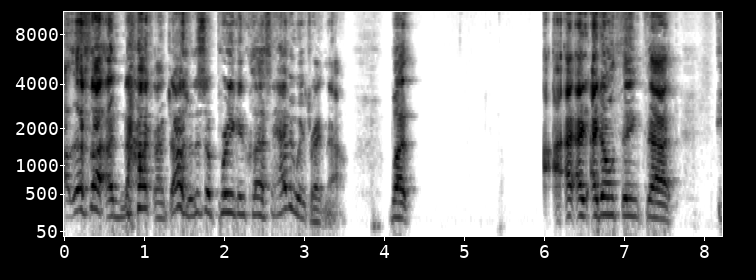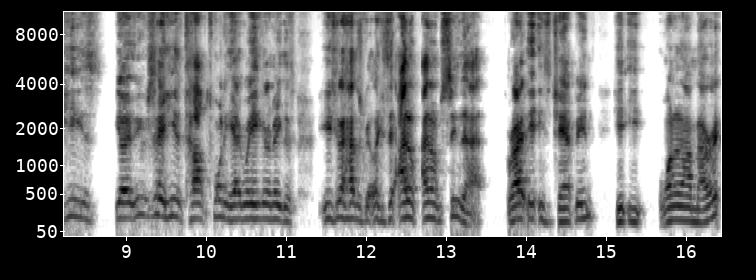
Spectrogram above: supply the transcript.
uh that's not a knock on Joshua. This is a pretty good class of heavyweights right now. But I, I, don't think that he's you know you say he's a top 20 heavyweight, he's gonna make this, he's gonna have this great like I said, I don't I don't see that. Right? He's a champion. He he won it on merit.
